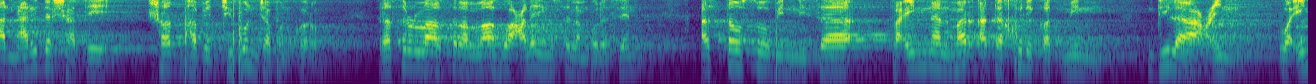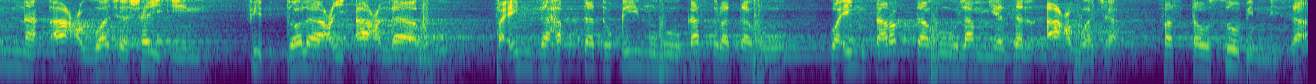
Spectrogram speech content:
আর নারীদের সাথে সৎভাবে জীবন যাপন করো রাসূলুল্লাহ সাল্লাল্লাহু আলাইহি ওয়াসাল্লাম বলেছেন আস্তাউসু বিন নিসা ফাইন্নাল মারআতা খুলিকাত মিন দিলাইন وإن أعوج شيء في الضلع أعلاه فإن ذهبت تقيمه كسرته وإن تركته لم يزل أعوج فاستوصوا بالنساء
